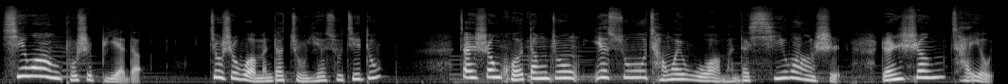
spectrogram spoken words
希望不是别的，就是我们的主耶稣基督。在生活当中，耶稣成为我们的希望时，人生才有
